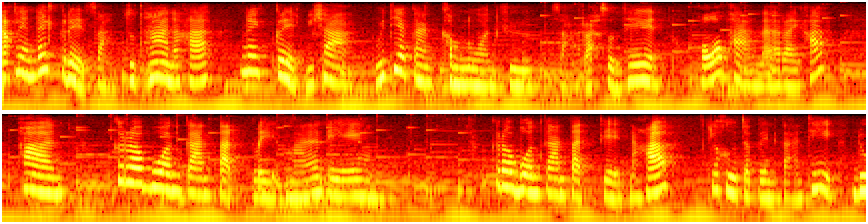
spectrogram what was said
นักเรียนได้เกรด 3.5 นะคะ ในเกรดวิชาวิทยาการคำนวณคือสารสนเทศ เพราะว่าผ่านอะไรคะ ผ่านกระบวนการตัดเกรดมานั่นเอง กระบวนการตัดเกรดนะคะ ก็คือจะเป็นการที่ดู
